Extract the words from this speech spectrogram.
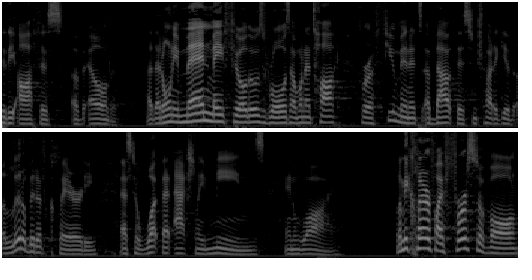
to the office of elder. Uh, that only men may fill those roles. I want to talk for a few minutes about this and try to give a little bit of clarity as to what that actually means and why. Let me clarify, first of all,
